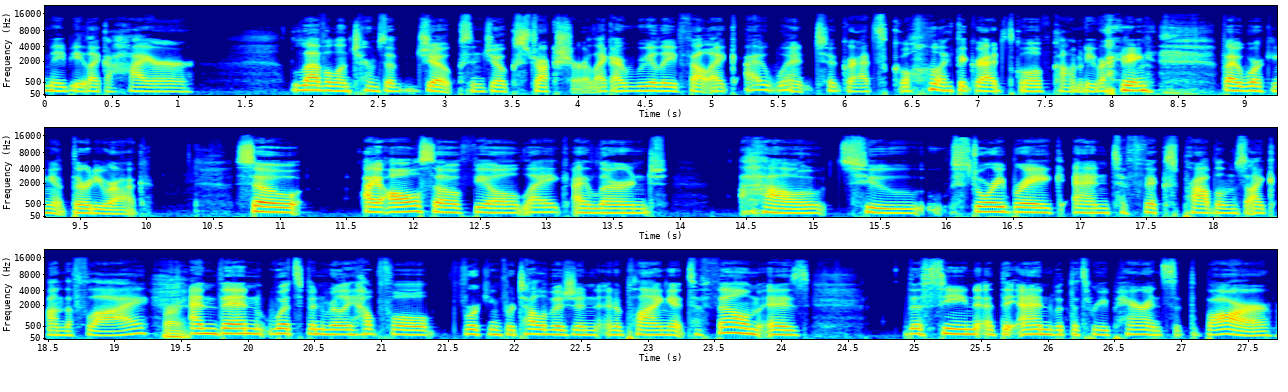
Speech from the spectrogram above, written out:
maybe like a higher level in terms of jokes and joke structure. Like I really felt like I went to grad school, like the grad school of comedy writing by working at 30 Rock. So I also feel like I learned how to story break and to fix problems like on the fly. Right. And then what's been really helpful working for television and applying it to film is the scene at the end with the three parents at the bar.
